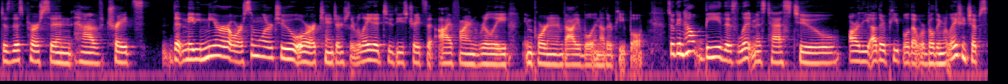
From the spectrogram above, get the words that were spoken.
Does this person have traits that maybe mirror or similar to or tangentially related to these traits that I find really important and valuable in other people. So it can help be this litmus test to are the other people that we're building relationships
